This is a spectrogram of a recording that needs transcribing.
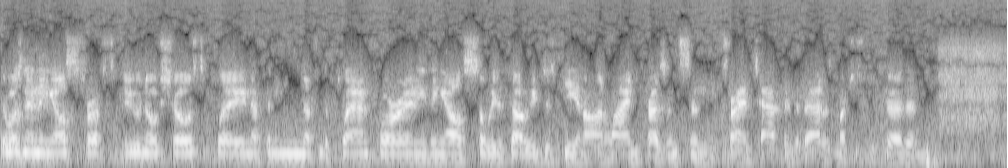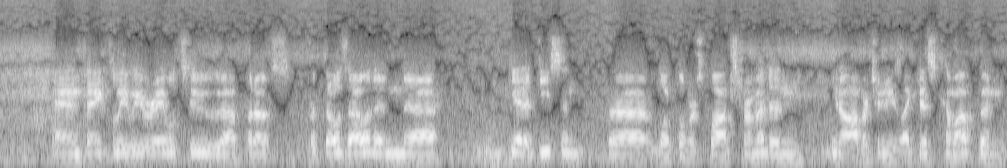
there wasn't anything else for us to do, no shows to play, nothing, nothing to plan for, or anything else. So we thought we'd just be an online presence and try and tap into that as much as we could, and and thankfully we were able to uh, put out put those out and uh, get a decent uh, local response from it, and you know opportunities like this come up, and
